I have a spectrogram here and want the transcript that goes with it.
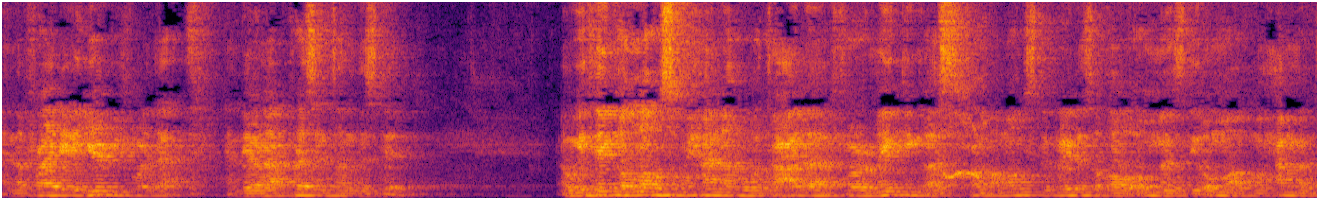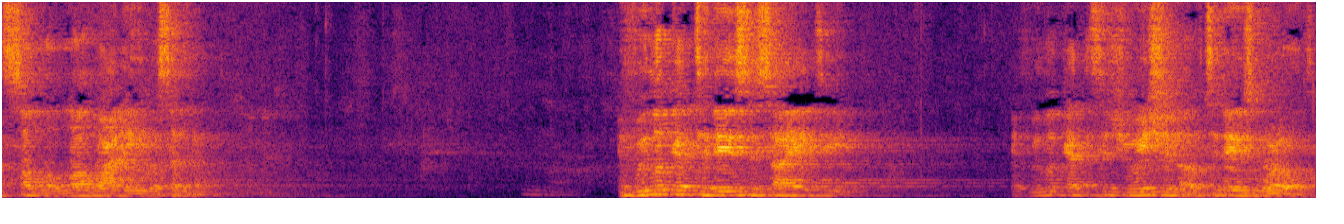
and the Friday a year before that, and they are not present on this day. And we thank Allah subhanahu wa ta'ala for making us from amongst the greatest of all ummahs, the ummah of Muhammad sallallahu alayhi wa sallam. If we look at today's society, if we look at the situation of today's world,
